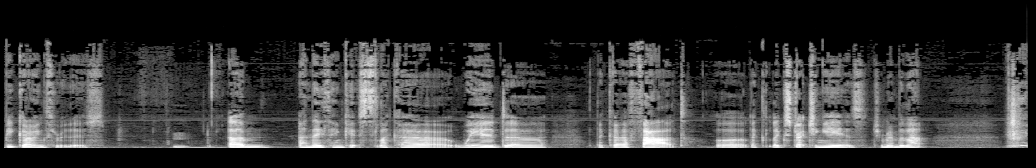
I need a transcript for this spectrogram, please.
be going through this. Um, and they think it's like a weird, uh, like a fad, uh, like like stretching ears. Do you remember that?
